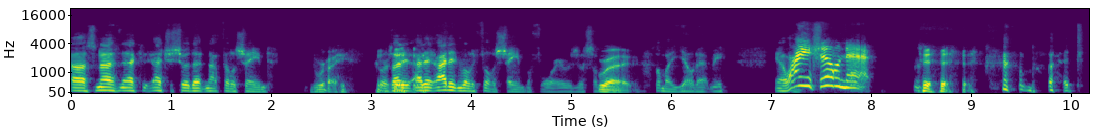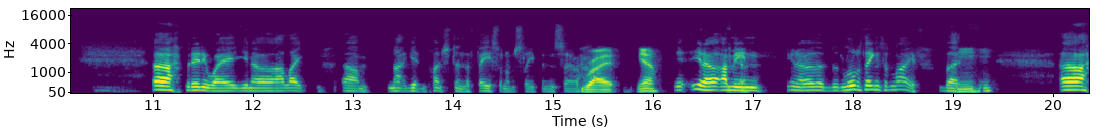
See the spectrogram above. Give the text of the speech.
uh, so now I can actually show that and not feel ashamed. right. Of course, I didn't, I didn't, I didn't really feel ashamed before. It was just somebody, Right. somebody yelled at me. You know, why are you showing that? but, uh, but anyway, you know, I like um, not getting punched in the face when I'm sleeping. So, right. Yeah. you know, I Yeah. mean, you know, the, the little things in life. But, Mhm. uh,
